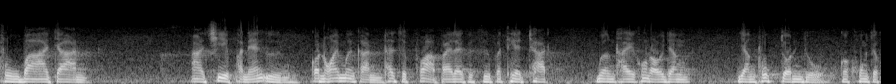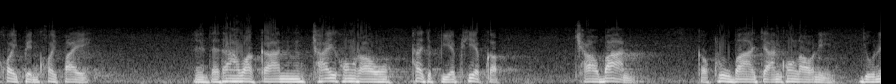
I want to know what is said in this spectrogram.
ครูบาอาจารย์ อาชีพแขนงอื่น ก็น้อยเหมือนกัน ถ้าจะว่าไปอะไรก็คือประเทศชาติ เมืองไทยของเรายังยังทุกข์จนอยู่ ก็คงจะค่อยเป็นค่อยไป แต่ถ้าว่าการใช้ของเราถ้าจะเปรียบเทียบกับชาวบ้าน กับครูบาอาจารย์ของเรานี่ อยู่ใน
